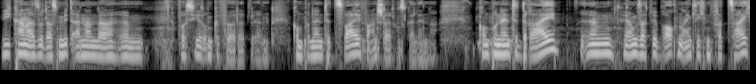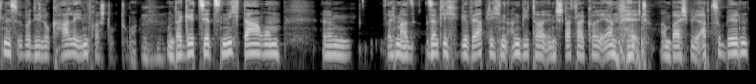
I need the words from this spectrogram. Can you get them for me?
Wie kann also das Miteinander ähm, forciert und gefördert werden? Komponente zwei Veranstaltungskalender. Komponente drei ähm, wir haben gesagt, wir brauchen eigentlich ein Verzeichnis über die lokale Infrastruktur. Mhm. Und da geht's jetzt nicht darum, ähm, sag ich mal, sämtliche gewerblichen Anbieter in Stadtteil Köln-Ehrenfeld am Beispiel abzubilden,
